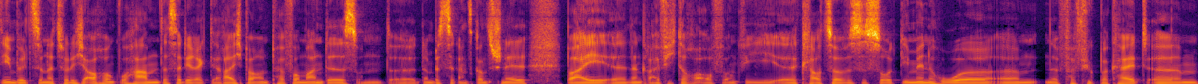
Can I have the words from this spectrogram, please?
den willst du natürlich auch irgendwo haben, dass er direkt erreichbar und performant ist und äh, dann bist du ganz, ganz schnell bei, äh, dann greife ich doch auf irgendwie Cloud-Services zurück, die mir eine hohe ähm, eine Verfügbarkeit ähm,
